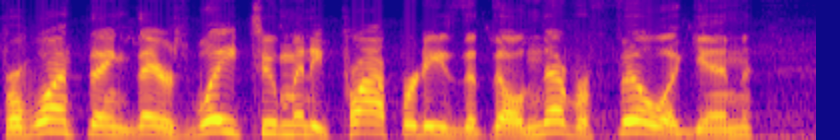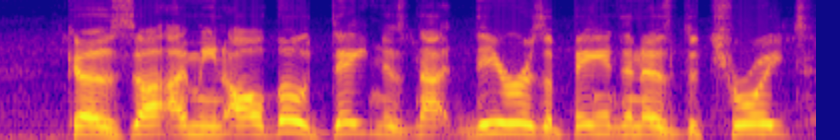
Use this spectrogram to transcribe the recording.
for one thing there's way too many properties that they'll never fill again. Because uh, i mean although dayton is not near as abandoned as detroit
